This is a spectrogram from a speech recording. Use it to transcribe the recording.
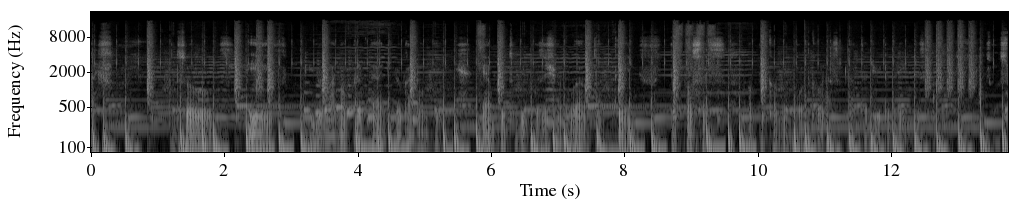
life. So if you are not prepared, you cannot be able to be positioned well to the process of becoming what God has planted you to be. So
